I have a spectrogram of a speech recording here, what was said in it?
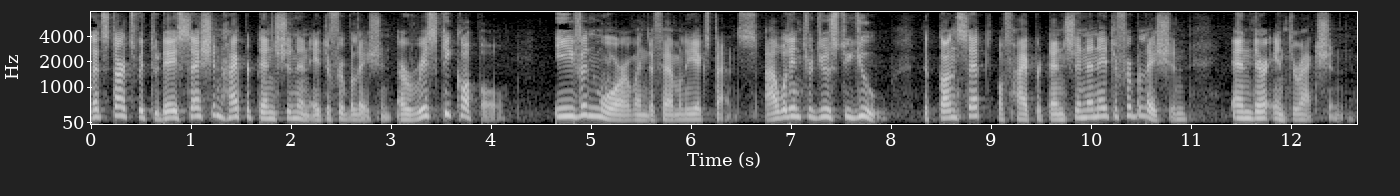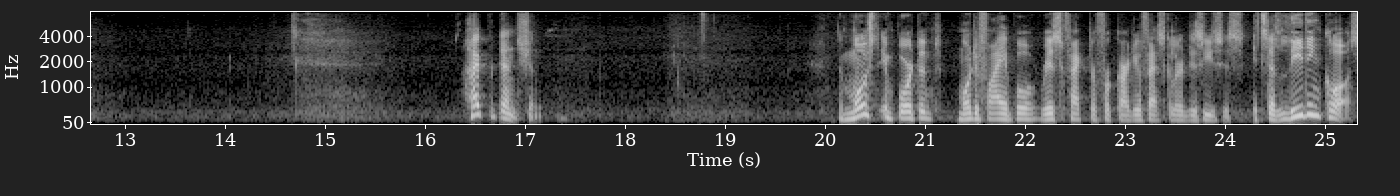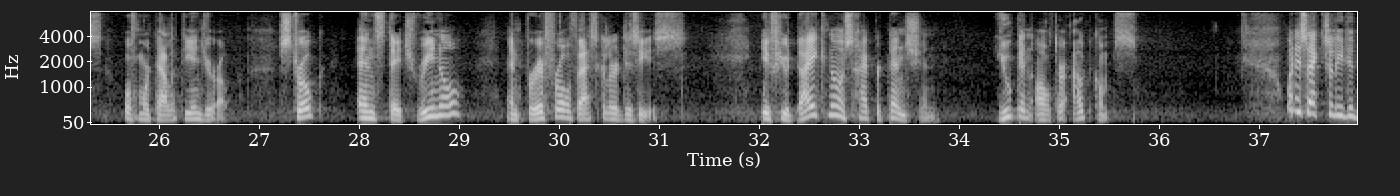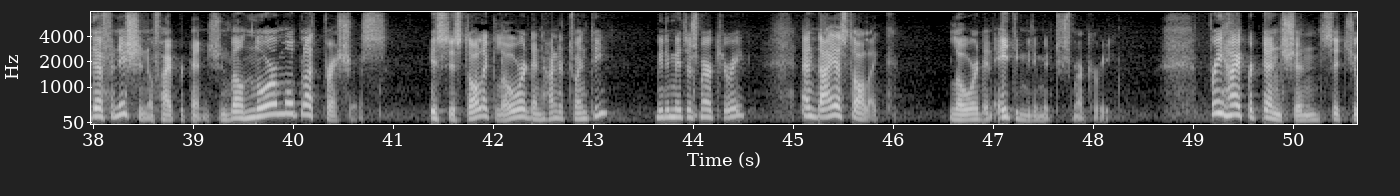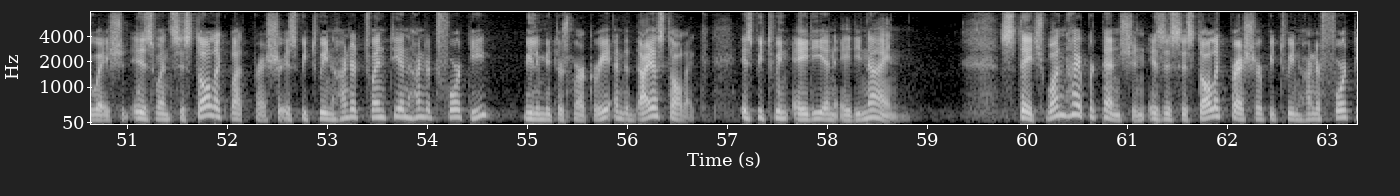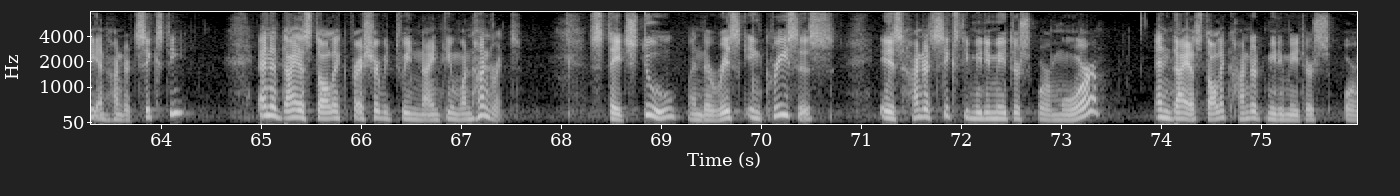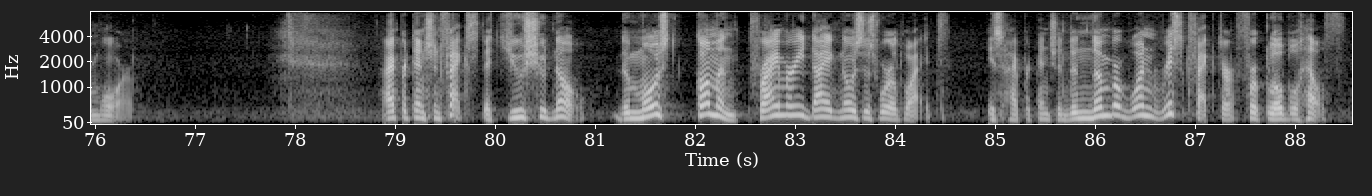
let's start with today's session hypertension and atrial fibrillation, a risky couple, even more when the family expands. I will introduce to you the concept of hypertension and atrial fibrillation and their interaction. Hypertension. The most important modifiable risk factor for cardiovascular diseases. It's the leading cause of mortality in Europe. Stroke, end-stage renal, and peripheral vascular disease. If you diagnose hypertension, you can alter outcomes. What is actually the definition of hypertension? Well, normal blood pressures is systolic lower than 120 millimeters mercury and diastolic lower than 80 millimeters mercury. Pre-hypertension situation is when systolic blood pressure is between 120 and 140 millimeters mercury and the diastolic is between 80 and 89. Stage 1 hypertension is a systolic pressure between 140 and 160 and a diastolic pressure between 90 and 100. Stage 2, when the risk increases, is 160 millimeters or more and diastolic 100 millimeters or more. Hypertension facts that you should know. The most common primary diagnosis worldwide is hypertension, the number one risk factor for global health,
